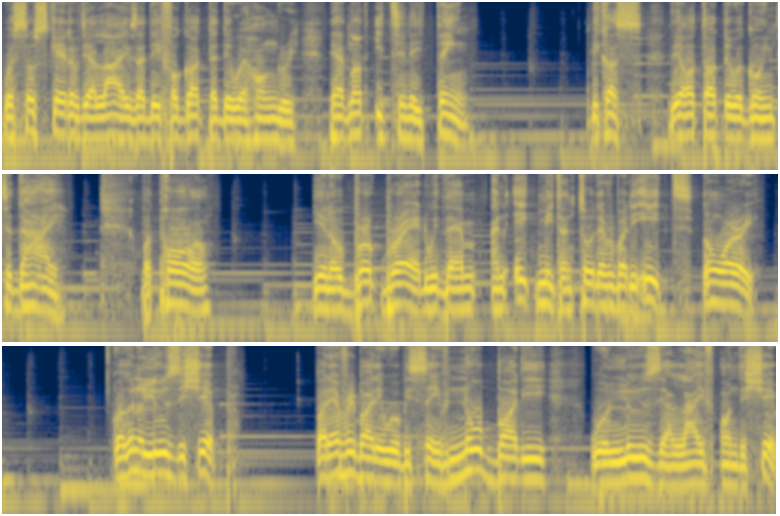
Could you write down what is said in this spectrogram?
were so scared of their lives that they forgot that they were hungry. They had not eaten a thing because they all thought they were going to die. But Paul, you know, broke bread with them and ate meat and told everybody, Eat, don't worry. We're going to lose the ship, but everybody will be saved. Nobody will lose their life on the ship.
